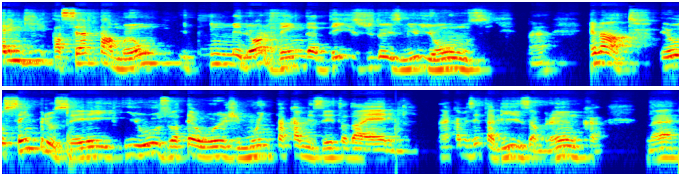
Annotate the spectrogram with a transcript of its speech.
Ering acerta a mão e tem melhor venda desde 2011, né? Renato, eu sempre usei e uso até hoje muita camiseta da Ering, né? Camiseta lisa, branca, né?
